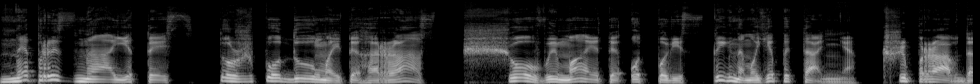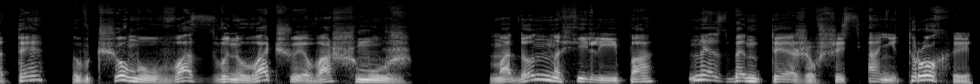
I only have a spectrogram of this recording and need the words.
не признаєтесь. Тож подумайте гаразд, що ви маєте відповісти на моє питання. Чи правда те, в чому вас звинувачує ваш муж? Мадонна Філіпа, не збентежившись ані трохи,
